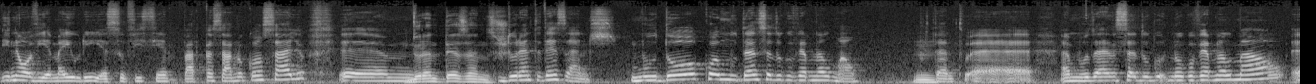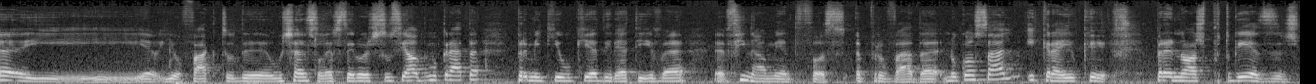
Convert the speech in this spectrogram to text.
e não havia maioria suficiente para passar no Conselho. durante 10 anos. Durante 10 anos. Mudou com a mudança do governo alemão. Hum. Portanto, a, a, mudança do, no governo alemão e, e, e, o facto de o chanceler ser hoje social-democrata permitiu que a diretiva finalmente fosse aprovada no Conselho e creio que para nós portugueses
